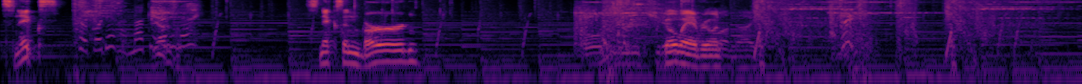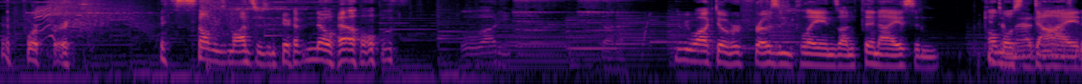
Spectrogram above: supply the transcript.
Snicks. Snicks and bird. Go away, everyone. Poor Perk. All these monsters in here have no health. We walked over frozen plains on thin ice and almost died.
